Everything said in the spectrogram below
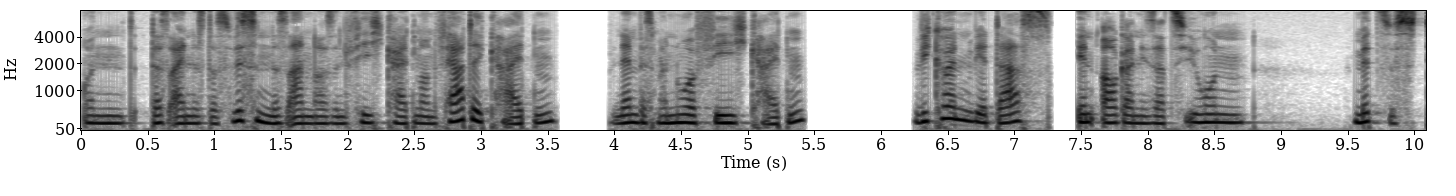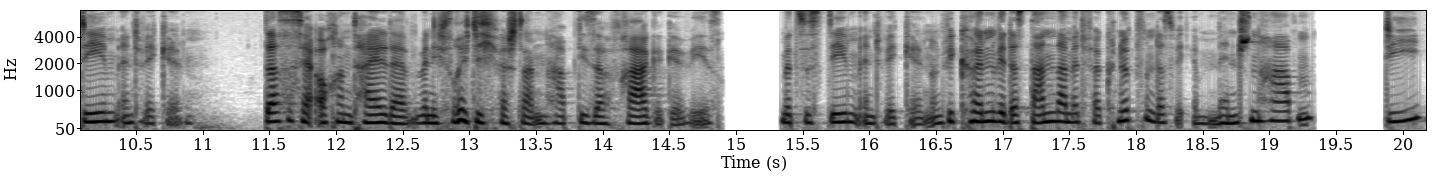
Und das eine ist das Wissen, das andere sind Fähigkeiten und Fertigkeiten. Nennen wir es mal nur Fähigkeiten. Wie können wir das in Organisationen mit System entwickeln? Das ist ja auch ein Teil der, wenn ich es richtig verstanden habe, dieser Frage gewesen. Mit System entwickeln. Und wie können wir das dann damit verknüpfen, dass wir eben Menschen haben, die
